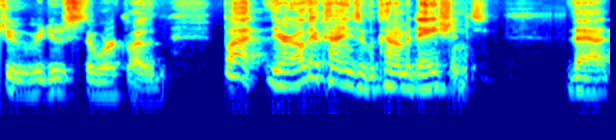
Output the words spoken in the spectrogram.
To reduce the workload. But there are other kinds of accommodations that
